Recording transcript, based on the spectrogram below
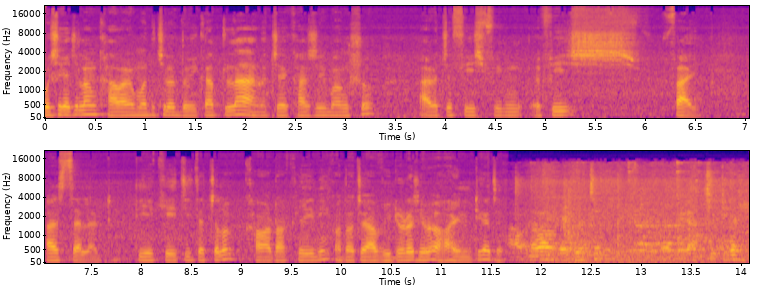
বসে গেছিলাম খাবারের মধ্যে ছিল দই কাতলা আর হচ্ছে খাসির মাংস আর হচ্ছে ফিশ ফিং ফিশ ফ্রাই আর স্যালাড দিয়ে খেয়েছি। তা চলো খাওয়াটা খেয়ে নিই কথা হচ্ছে আর ভিডিওটা সেভাবে হয়নি ঠিক আছে? খাওয়া দাওয়া যাচ্ছি ঠিক আছে?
